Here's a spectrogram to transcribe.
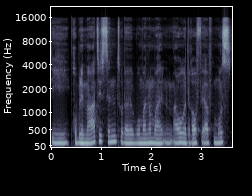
die problematisch sind oder wo man nochmal ein Auge drauf werfen muss.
